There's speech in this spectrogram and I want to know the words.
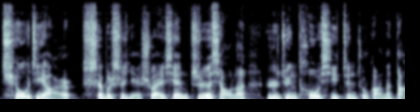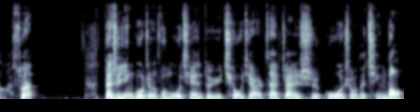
丘吉尔是不是也率先知晓了日军偷袭珍珠港的打算。但是英国政府目前对于丘吉尔在战时过手的情报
